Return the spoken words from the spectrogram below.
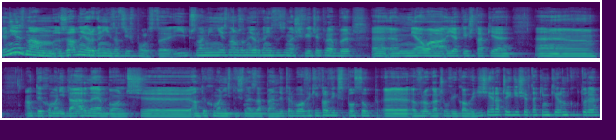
ja nie znam żadnej organizacji w Polsce i przynajmniej nie znam żadnej organizacji na świecie, która by e, e miała jakieś takie e, antyhumanitarne bądź e, antyhumanistyczne zapędy, które było w jakikolwiek sposób e, wroga człowiekowi. Dzisiaj raczej idzie się w takim kierunku, który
